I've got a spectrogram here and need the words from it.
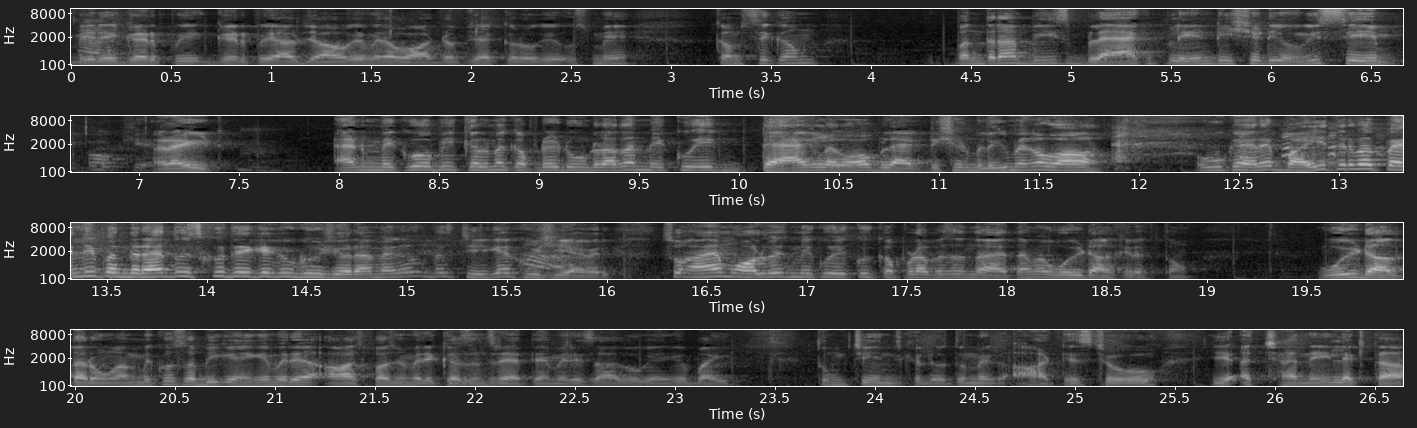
मेरे घर पे घर पे आप जाओगे मेरा वार्डरोब चेक करोगे उसमें कम से कम पंद्रह बीस ब्लैक प्लेन टी शर्ट ही होंगी सेम राइट एंड मेरे को अभी कल मैं कपड़े ढूंढ रहा था मेरे को एक टैग लगाओ ब्लैक टी शर्ट मिल गई मैं कहा वाह! वो कह रहे भाई तेरे पास पहली पंद्रह है तो इसको देख के क्यों खुश हो रहा है? मैं कहा बस ठीक है खुशी है मेरी। सो आई एम ऑलवेज मेरे को एक कोई कपड़ा पसंद आया था मैं वही डाल के रखता हूँ। वही डालता रहूँगा। मेरे को सभी कहेंगे मेरे आसपास जो मेरे कजन्स रहते हैं मेरे साथ वो कहेंगे भाई तुम चेंज कर लो तुम एक आर्टिस्ट हो ये अच्छा नहीं लगता।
